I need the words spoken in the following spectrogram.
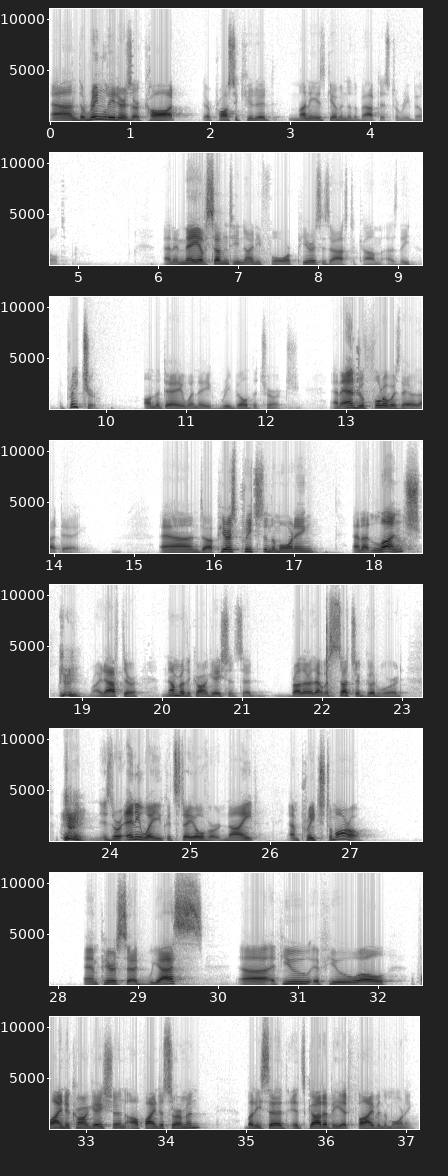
And the ringleaders are caught, they're prosecuted, money is given to the Baptists to rebuild. And in May of 1794, Pearce is asked to come as the, the preacher on the day when they rebuild the church. And Andrew Fuller was there that day. And uh, Pearce preached in the morning, and at lunch, right after, a number of the congregation said, Brother, that was such a good word. Is there any way you could stay overnight and preach tomorrow? And Pearce said, Yes, uh, if, you, if you will find a congregation, I'll find a sermon. But he said, It's got to be at 5 in the morning.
